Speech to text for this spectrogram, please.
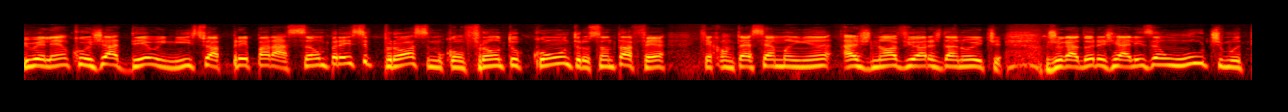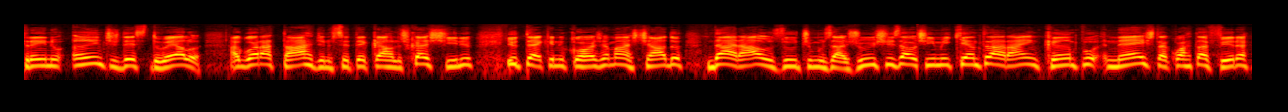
e o elenco já deu início à preparação para esse próximo confronto contra o Santa Fé, que acontece amanhã às 9 horas da noite. Os jogadores realizam um último treino antes desse duelo, agora à tarde, no CT Carlos Castilho, e o técnico Roger Machado dará os últimos ajustes ao time que entrará em campo nesta quarta-feira,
